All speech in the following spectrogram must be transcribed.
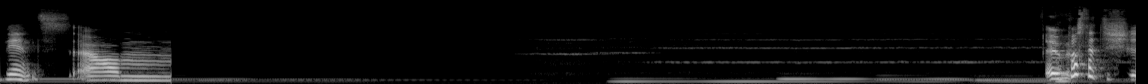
więc. Um, Ale- Postać się.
